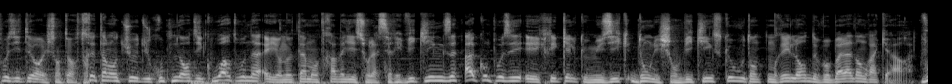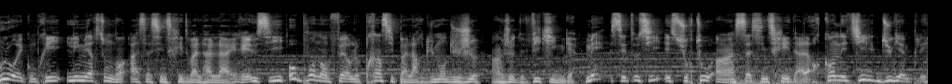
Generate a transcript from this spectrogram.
compositeur et chanteur très talentueux du groupe nordique Wardruna ayant notamment travaillé sur la série Vikings, a composé et écrit quelques musiques dont les chants Vikings que vous entendrez lors de vos balades en Drakkar. Vous l'aurez compris, l'immersion dans Assassin's Creed Valhalla est réussie au point d'en faire le principal argument du jeu, un jeu de Vikings. Mais c'est aussi et surtout un Assassin's Creed, alors qu'en est-il du gameplay?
